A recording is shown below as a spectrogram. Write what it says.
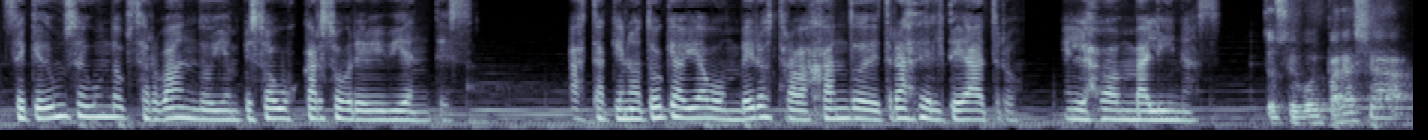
Se quedó un segundo observando y empezó a buscar sobrevivientes, hasta que notó que había bomberos trabajando detrás del teatro, en las bambalinas. Entonces voy para allá,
